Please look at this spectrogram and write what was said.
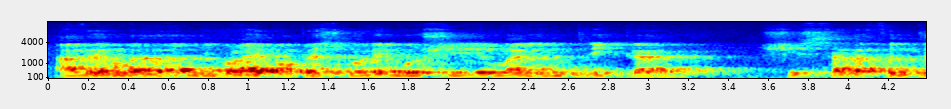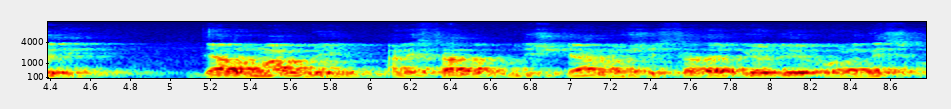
avem uh, Nicolae Popescu Rebu și Marin Trică și strada Fântânii. Dealul Malului, Alexandru Pudișteanu și strada Gheorghe Olănescu.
